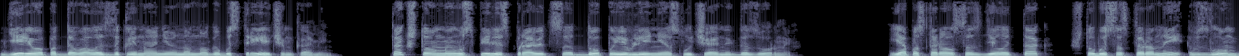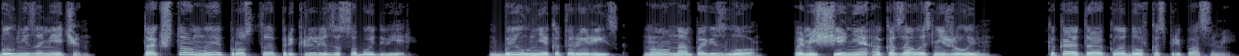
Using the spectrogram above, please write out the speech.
Дерево поддавалось заклинанию намного быстрее, чем камень, так что мы успели справиться до появления случайных дозорных. Я постарался сделать так, чтобы со стороны взлом был не замечен, так что мы просто прикрыли за собой дверь. Был некоторый риск, но нам повезло. Помещение оказалось нежилым. Какая-то кладовка с припасами.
